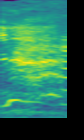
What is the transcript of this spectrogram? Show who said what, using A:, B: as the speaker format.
A: Yeah!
